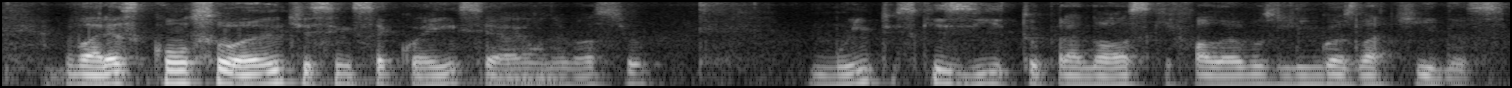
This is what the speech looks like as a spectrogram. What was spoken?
várias consoantes em sequência, é um negócio muito esquisito para nós que falamos línguas latinas.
